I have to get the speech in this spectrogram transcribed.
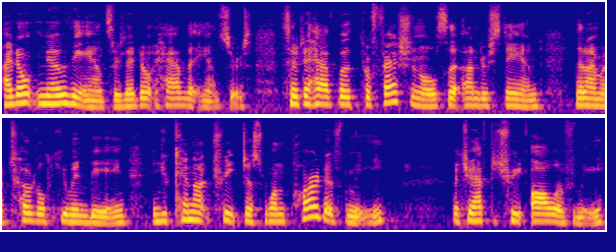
I don't know the answers, I don't have the answers. So to have both professionals that understand that I'm a total human being and you cannot treat just one part of me, but you have to treat all of me,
